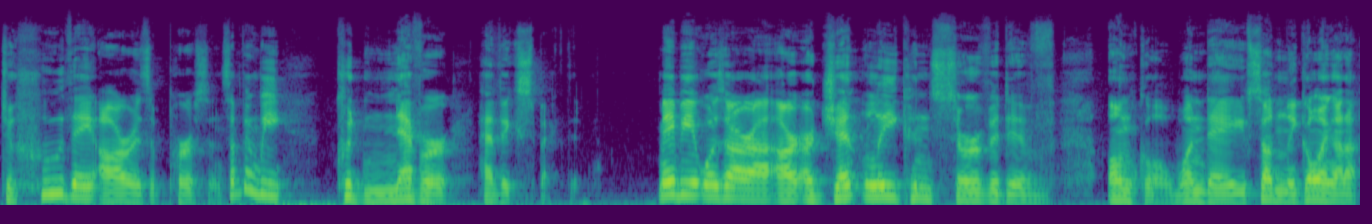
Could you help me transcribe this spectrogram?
to who they are as a person, something we could never have expected. Maybe it was our, uh, our, our gently conservative uncle one day suddenly going on a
